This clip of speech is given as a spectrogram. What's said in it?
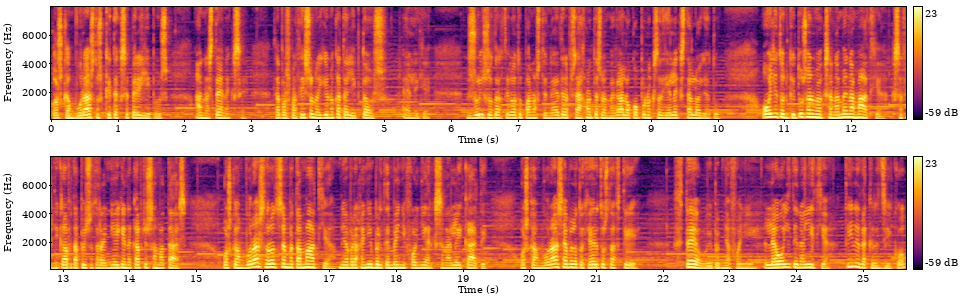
Ο σκαμβουράς τους κοίταξε περίληπτος. Αναστένεξε. Θα προσπαθήσω να γίνω καταληπτός, έλεγε. Ζούλησε το δάχτυλό του πάνω στην έδρα, ψάχνοντας με μεγάλο κόπο να ξαδιαλέξει τα λόγια του. Όλοι τον κοιτούσαν με ξαναμένα μάτια. Ξαφνικά από τα πίσω θρανία έγινε κάποιος αματά. Ο Σκαμβουράς ρώτησε με τα μάτια. Μια βραχνή μπερδεμένη φωνή άρχισε να λέει κάτι. Ο Σκαμβουράς έβαλε το χέρι του στα αυτή. Φταίω, είπε μια φωνή. Λέω όλη την αλήθεια. Τι είναι δακρυτζίκο,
